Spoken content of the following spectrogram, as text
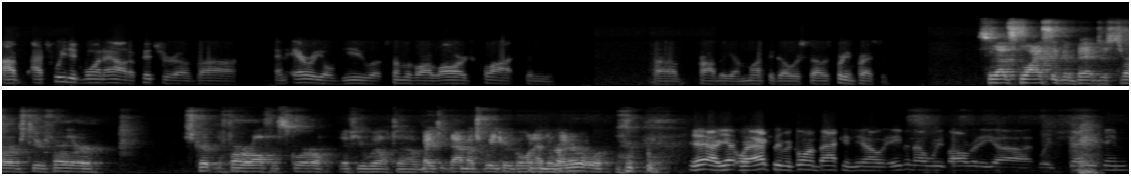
I, I tweeted one out, a picture of uh, an aerial view of some of our large plots and uh, probably a month ago or so. It's pretty impressive. So that slicing event just serves to further strip the fur off the squirrel, if you will, to make it that much weaker going That's into right. winter, or. yeah, yeah. We're actually we're going back and you know even though we've already uh, we've shaved him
